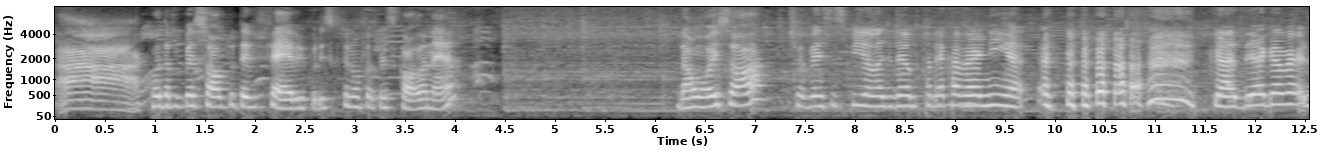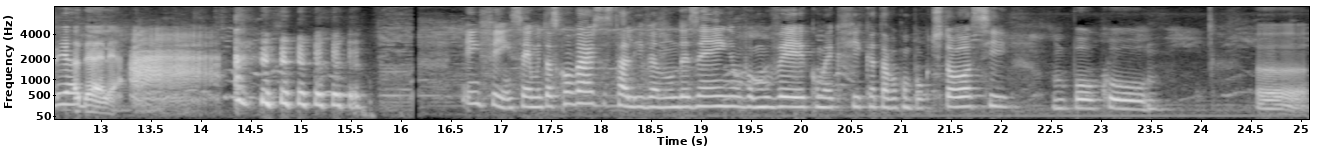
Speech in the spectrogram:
Ah, conta pro pessoal que tu teve febre, por isso que tu não foi pra escola, né? Dá um oi só. Deixa eu ver esse espia lá de dentro. Cadê a caverninha? Cadê a caverninha dele? Ah! Enfim, sem muitas conversas, tá ali vendo um desenho, vamos ver como é que fica. Tava com um pouco de tosse, um pouco uh,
